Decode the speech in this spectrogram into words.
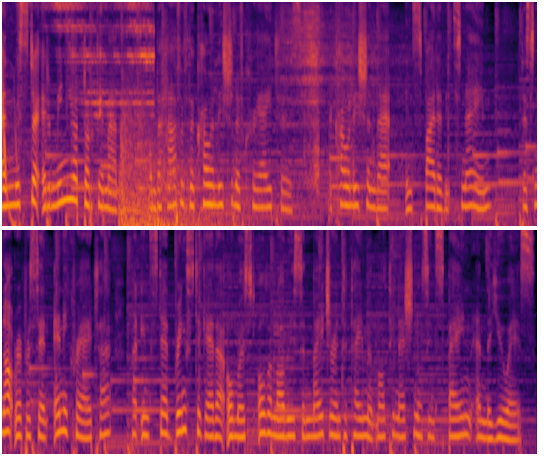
and Mr. Herminio Torquemada on behalf of the Coalition of Creators, a coalition that, in spite of its name, does not represent any creator, but instead brings together almost all the lobbies and major entertainment multinationals in Spain and the US.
